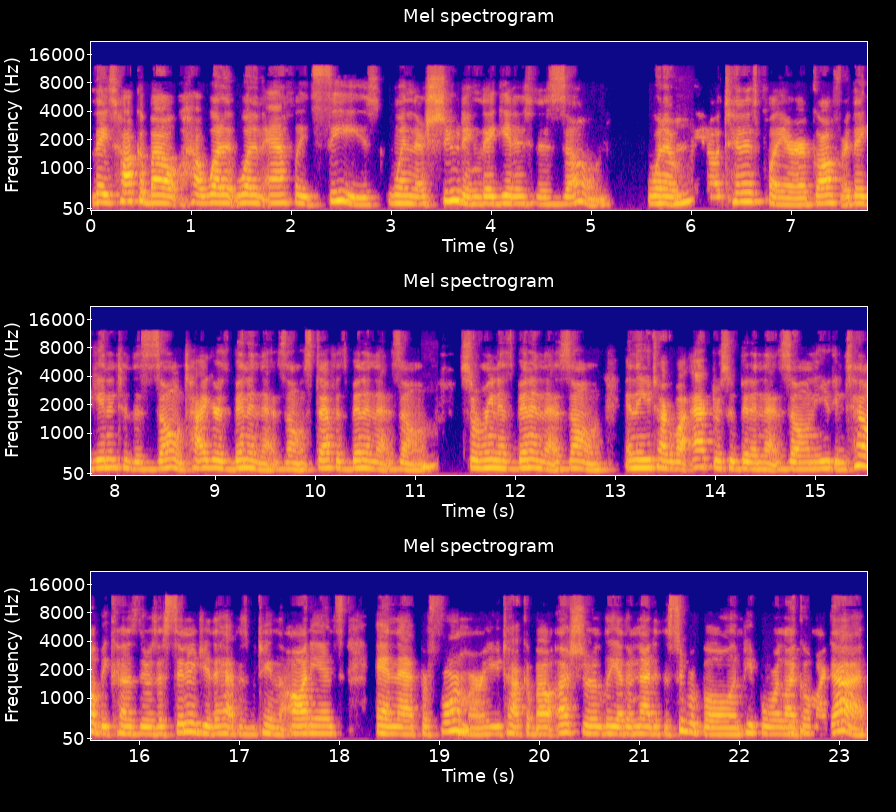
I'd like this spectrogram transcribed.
They talk about how what what an athlete sees when they're shooting, they get into this zone when a mm-hmm. you know a tennis player, or a golfer, they get into this zone. Tiger's been in that zone. Steph has been in that zone. Mm-hmm. Serena's been in that zone. And then you talk about actors who've been in that zone, and you can tell because there's a synergy that happens between the audience and that performer. You talk about Usher the other night at the Super Bowl, and people were like, mm-hmm. "Oh my God,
